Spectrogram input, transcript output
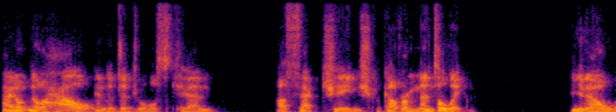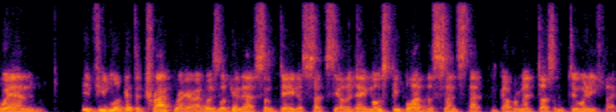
I don't know how individuals can affect change governmentally, you know, when if you look at the track record, I was looking at some data sets the other day, most people have the sense that the government doesn't do anything.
